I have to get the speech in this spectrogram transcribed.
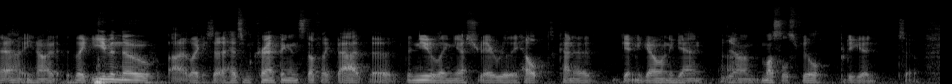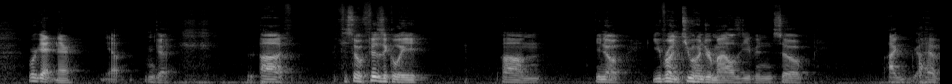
Uh, you know, like even though, uh, like I said, I had some cramping and stuff like that. The the needling yesterday really helped kind of get me going again. Yeah. Um, muscles feel pretty good, so we're getting there. Yep. Okay. Uh, so physically, um, you know, you've run 200 miles even, so I, I have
